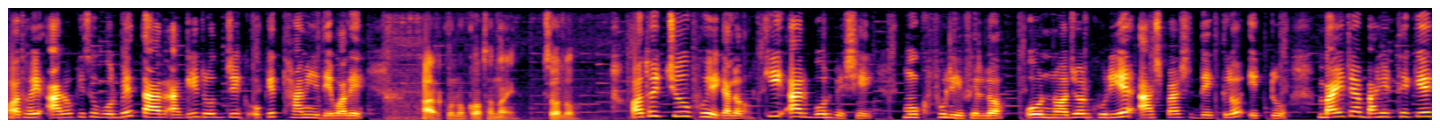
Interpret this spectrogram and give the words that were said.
অথয় আরও কিছু বলবে তার আগে রদ্রিক ওকে থামিয়ে দে বলে আর কোনো কথা নয় চলো। অথই চুপ হয়ে গেল কি আর বলবে সে? মুখ ফুলিয়ে ফেলল। ও নজর ঘুরিয়ে আশপাশ দেখল একটু। বাড়িটা বাহির থেকে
